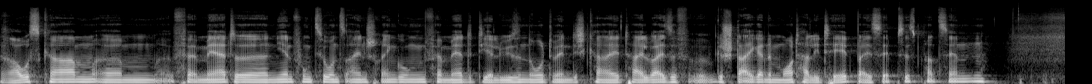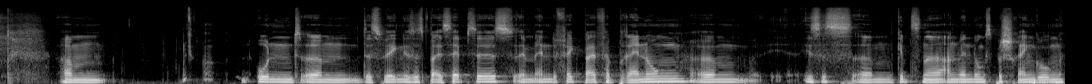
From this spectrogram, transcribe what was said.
rauskam, ähm, vermehrte Nierenfunktionseinschränkungen, vermehrte Dialysenotwendigkeit, teilweise gesteigerte Mortalität bei Sepsispatienten. Ähm, und ähm, deswegen ist es bei Sepsis im Endeffekt bei Verbrennung ähm, ist es, ähm, gibt es eine Anwendungsbeschränkung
